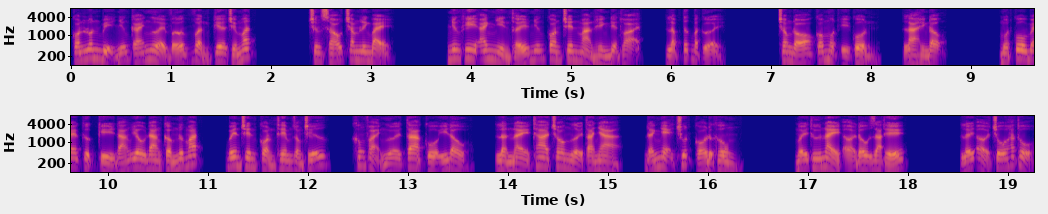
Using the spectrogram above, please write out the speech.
còn luôn bị những cái người vớ vẩn kia chiếm mất. Chương 607. nhưng khi anh nhìn thấy những con trên màn hình điện thoại, lập tức bật cười. Trong đó có một ý cồn là hành động. Một cô bé cực kỳ đáng yêu đang cầm nước mắt bên trên còn thêm dòng chữ, không phải người ta cố ý đầu, lần này tha cho người ta nhà đánh nhẹ chút có được không? Mấy thứ này ở đâu ra thế? Lấy ở chỗ hát thổ,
